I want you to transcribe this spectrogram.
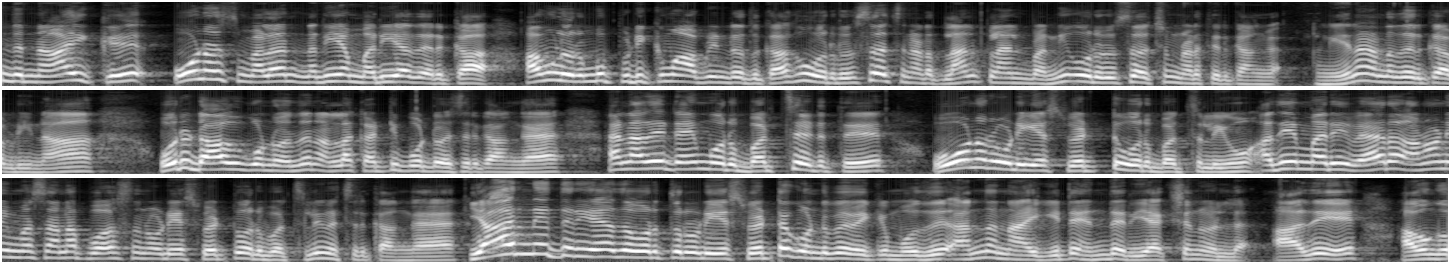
இந்த நாய்க்கு ஓனர்ஸ் மேலே நிறைய மரியாதை இருக்கா? அவங்கள ரொம்ப பிடிக்குமா அப்படின்றதுக்காக ஒரு ரிசர்ச் நடத்தலாம்னு பிளான் பண்ணி ஒரு ரிசர்ச்சும் நடத்திருக்காங்க அங்கே என்ன நடந்திருக்கு அப்படின்னா ஒரு டாக் கொண்டு வந்து நல்லா கட்டி போட்டு வச்சிருக்காங்க. அண்ட் அதே டைம் ஒரு பட்ஸ் எடுத்து ஓனருடைய ஸ்வெட் ஒரு பட்ஸ்லையும் அதே மாதிரி வேற அனானிமஸான பர்சனுடைய ஸ்வெட் ஒரு பட்ஸ்லையும் வச்சிருக்காங்க. யாருன்னே தெரியாத ஒருத்தருடைய ஸ்வெட்டை கொண்டு போய் வைக்கும்போது அந்த நாய்கிட்ட எந்த ரியாக்ஷனும் இல்லை. அதே அவங்க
